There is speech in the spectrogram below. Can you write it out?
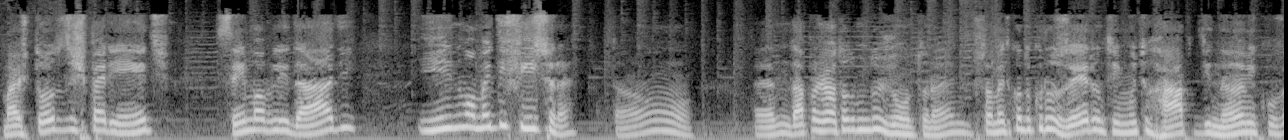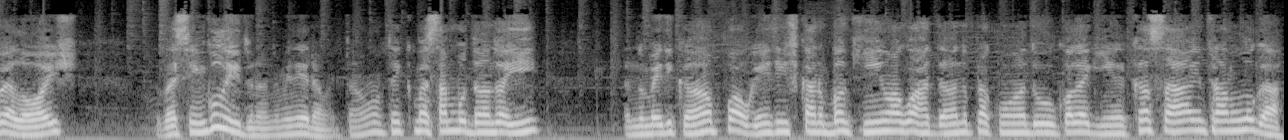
mas todos experientes, sem mobilidade e no momento difícil, né? Então, é, não dá para jogar todo mundo junto, né? Principalmente quando o Cruzeiro, um time muito rápido, dinâmico, veloz, vai ser engolido, né, no Mineirão. Então tem que começar mudando aí no meio de campo, alguém tem que ficar no banquinho aguardando para quando o coleguinha cansar entrar no lugar.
